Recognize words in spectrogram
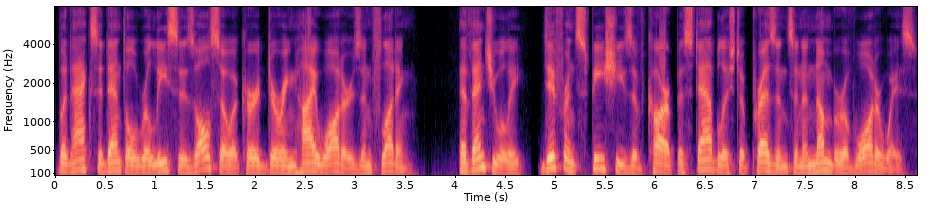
but accidental releases also occurred during high waters and flooding. Eventually, different species of carp established a presence in a number of waterways.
